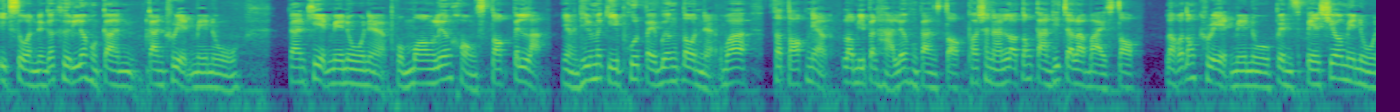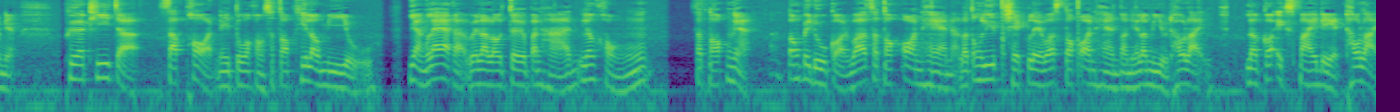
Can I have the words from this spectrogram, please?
อีกส่วนหนึ่งก็คือเรื่องของการการ create เมนู การ create เมนูเนี่ย ผมมองเรื่องของสต็อกเป็นหลัก อย่างที่เมื่อกี้พูดไปเบื้องต้นเนี่ยว่าสต็อกเนี่ยเรามีปัญหาเรื่องของการสต็อก เพราะฉะนั้นเราต้องการที่จะระบายสต็อก เราก็ต้อง create เมนูเป็น special เมนูเนี่ยเพื่อที่จะ support ในตัวของสต็อกที่เรามีอยู่ อย่างแรกอะ่ะเวลาเราเจอปัญหาเรื่องของ สต็อกเนี่ยต้องไปดูก่อนว่า stock on hand เราต้องรีบเช็คเลยว่า stock on hand ตอนนี้เรามีอยู่เท่าไหร่ แล้วก็ expire date เท่าไหร่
